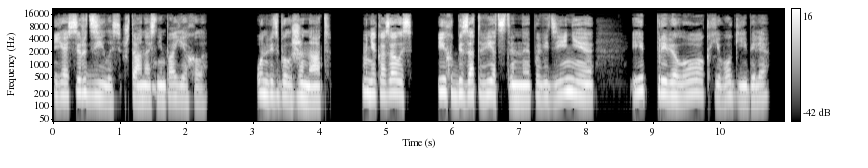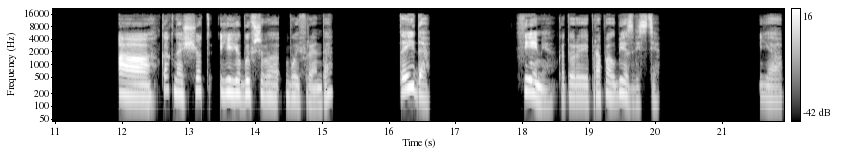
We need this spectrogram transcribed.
Я сердилась, что она с ним поехала. Он ведь был женат. Мне казалось, их безответственное поведение и привело к его гибели. А как насчет ее бывшего бойфренда? Таида? Феми, который пропал без вести. Я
